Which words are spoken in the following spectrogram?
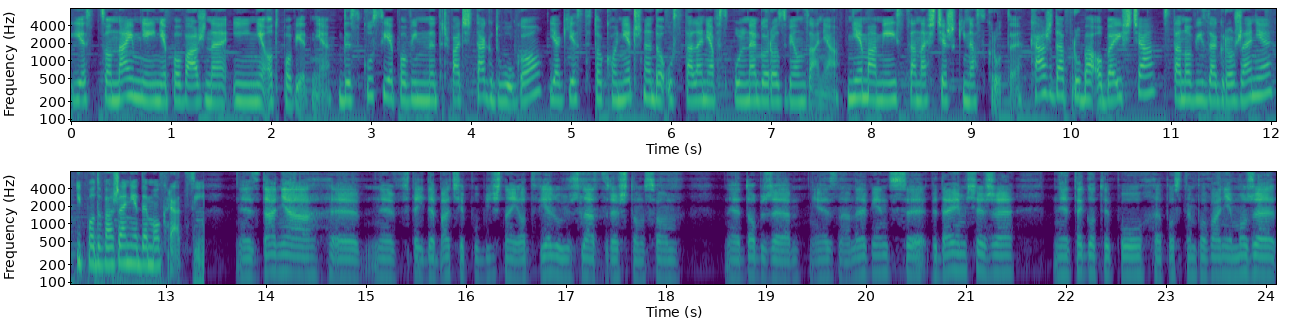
jest co najmniej niepoważne i nieodpowiednie. Dyskusje powinny trwać tak długo, jak jest to konieczne do ustalenia wspólnego rozwiązania. Nie ma miejsca na ścieżki na skróty. Każda próba obejścia stanowi zagrożenie i podważenie demokracji. Zdania e, w tej debacie publicznej od wielu już lat zresztą są e, dobrze e, znane, więc e, wydaje mi się, że e, tego typu postępowanie może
